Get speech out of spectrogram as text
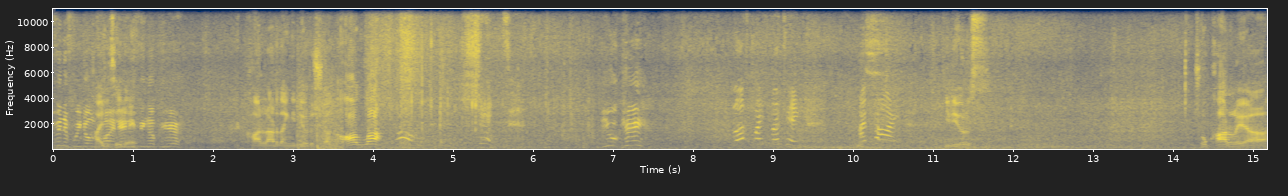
Even if we don't Kaliteli. find anything up here, Karlardan gidiyoruz şu an. Allah! Oh, you okay? Lost my footing. I'm fine. Gidiyoruz. Çok karlı ya.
